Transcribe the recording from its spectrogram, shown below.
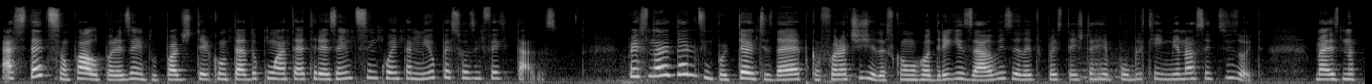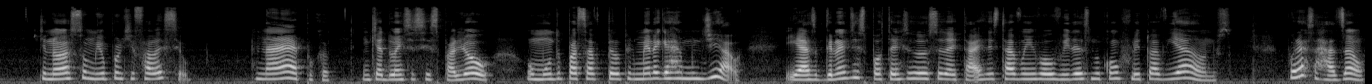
A cidade de São Paulo, por exemplo, pode ter contado com até 350 mil pessoas infectadas. Personalidades importantes da época foram atingidas, como Rodrigues Alves, eleito presidente da República em 1918, mas que não assumiu porque faleceu. Na época em que a doença se espalhou, o mundo passava pela Primeira Guerra Mundial e as grandes potências ocidentais estavam envolvidas no conflito havia anos. Por essa razão,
